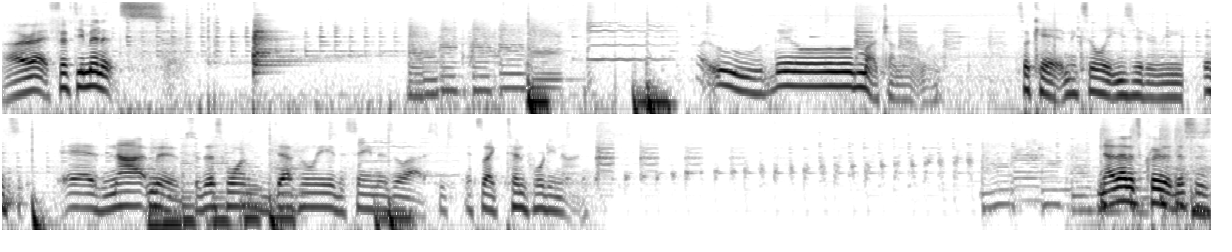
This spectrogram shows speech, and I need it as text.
All right, 50 minutes. Ooh, little much on that one. It's okay, it makes it a little easier to read. It's it has not moved, so this one definitely the same as the last two. It's like 1049. Now that it's clear that this is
